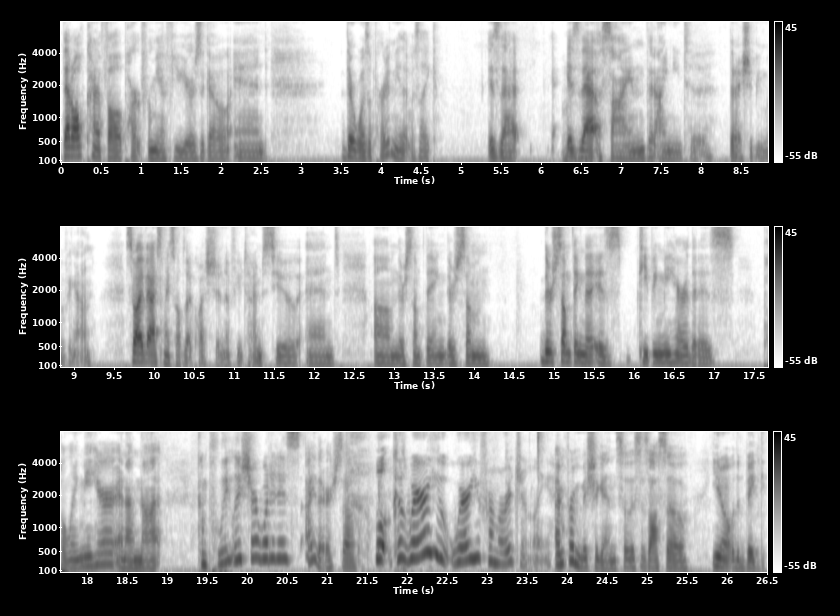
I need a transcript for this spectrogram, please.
that all kind of fell apart for me a few years ago, and there was a part of me that was like, "Is that is that a sign that I need to that I should be moving on?" So I've asked myself that question a few times too, and um, there's something there's some there's something that is keeping me here that is pulling me here, and I'm not completely sure what it is either. So Well, because where are you? Where are you from originally? I'm from Michigan, so this is also you know the big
